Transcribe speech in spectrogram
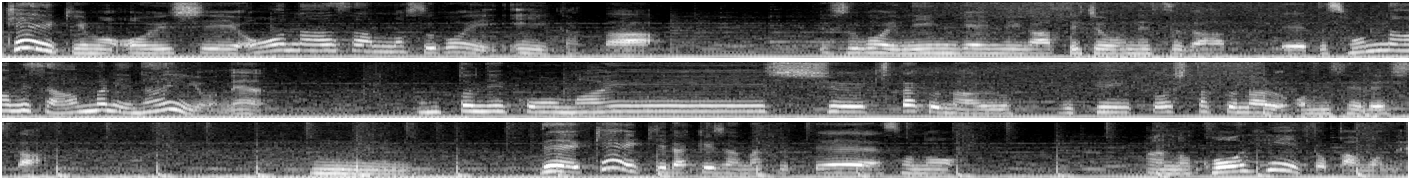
ケーキも美味しい。オーナーさんもすごいいい方。すごい人間味があって情熱があって。でそんなお店あんまりないよね。本当にこう毎週来たくなるリピートしたくなるお店でした。うん。でケーキだけじゃなくてそのあのコーヒーとかもね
